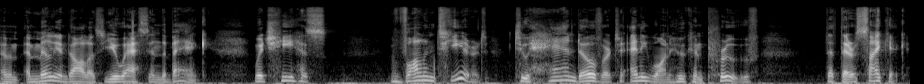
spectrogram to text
a, million dollars US in the bank, which he has volunteered to hand over to anyone who can prove that they're psychic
